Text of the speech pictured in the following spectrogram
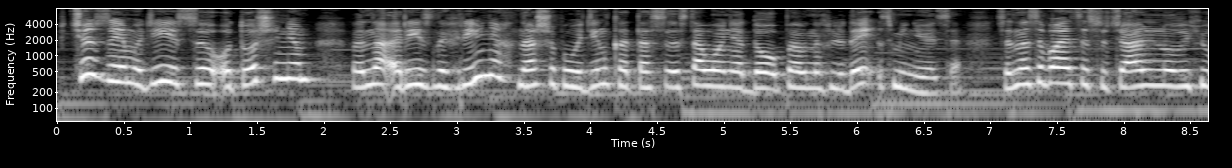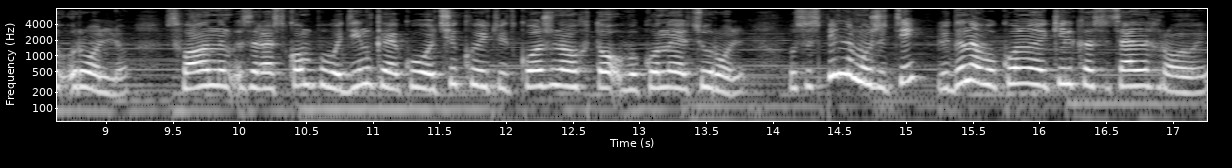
Під час взаємодії з оточенням е, на різних рівнях наша поведінка та ставлення до певних людей змінюється. Це називається соціальною роллю, схваленим зразком поведінки, яку очікують від кожного, хто виконує цю роль. У суспільному житті людина виконує кілька соціальних ролей.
